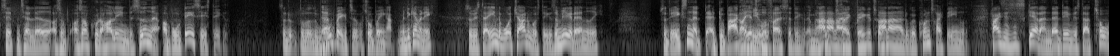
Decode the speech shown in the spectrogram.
sætte den til at lade, og så, og så kunne der holde en ved siden af og bruge DC-stikket. Så du, du ved, du kan Ja. bruge begge to, to på en gang. Men det kan man ikke. Så hvis der er en, der bruger Chardemo-stikket, så virker det andet ikke. Så det er ikke sådan, at, at du bare Nå, kan jeg hive... troede faktisk, at, det, at man Nej, nej, nej. trække begge to. Nej, nej, nej, du kan kun trække det ene ud. Faktisk så sker der endda det, hvis der er to...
